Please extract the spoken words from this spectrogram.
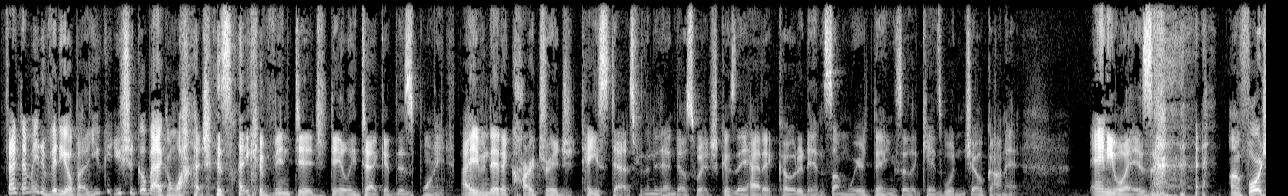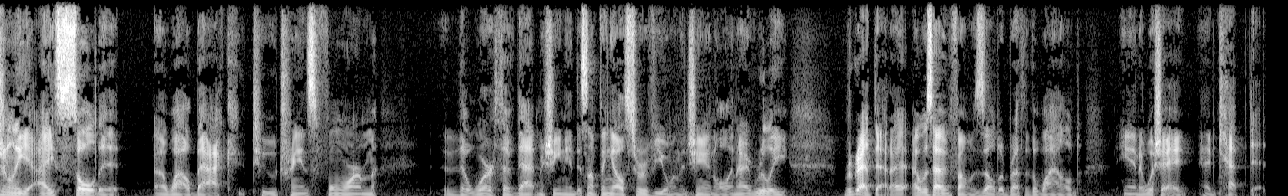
In fact, I made a video about it. You, you should go back and watch. It's like a vintage daily tech at this point. I even did a cartridge taste test for the Nintendo Switch because they had it coded in some weird thing so that kids wouldn't choke on it. Anyways, unfortunately, I sold it a while back to transform the worth of that machine into something else to review on the channel, and I really regret that. I, I was having fun with Zelda Breath of the Wild, and I wish I had, had kept it.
